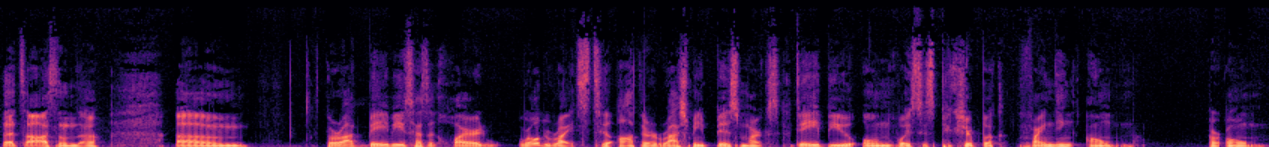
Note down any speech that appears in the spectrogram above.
That's awesome, though. Um, Bharat Babies has acquired world rights to author Rashmi Bismarck's debut Own Voices picture book, Finding Om. Or Om.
